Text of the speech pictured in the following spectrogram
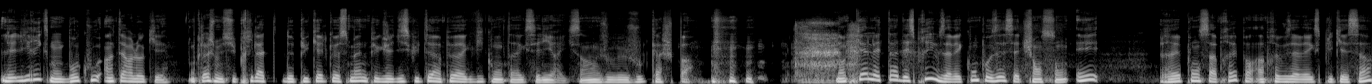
Les lyrics m'ont beaucoup interloqué. Donc là, je me suis pris la tête depuis quelques semaines, puis que j'ai discuté un peu avec Vicomte avec ses lyrics. Hein. je, ne vous le cache pas. Dans quel état d'esprit vous avez composé cette chanson? Et réponse après, après vous avez expliqué ça.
